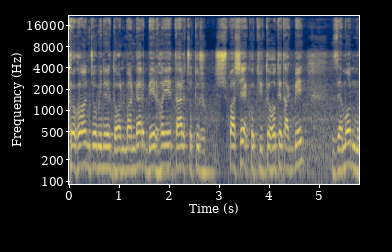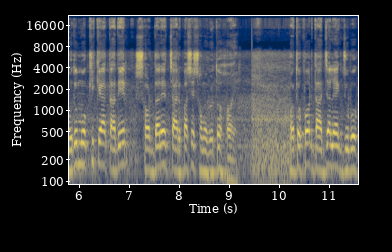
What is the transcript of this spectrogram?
তখন জমিনের দন ভাণ্ডার বের হয়ে তার চতুষ্পাশে একত্রিত হতে থাকবে। যেমন মধুমক্ষিকা তাদের সর্দারের চারপাশে সমবেত হয়। অতঃপর দাজ্জাল এক যুবক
